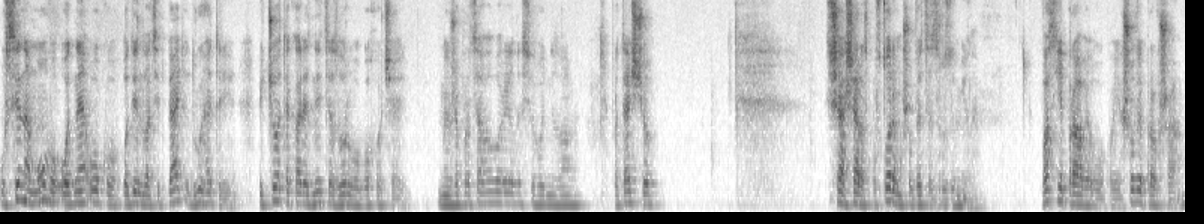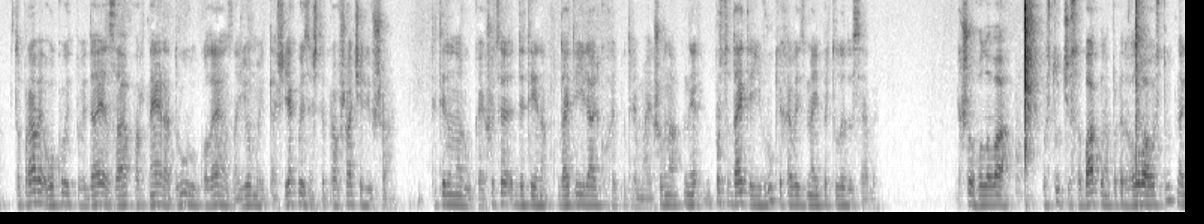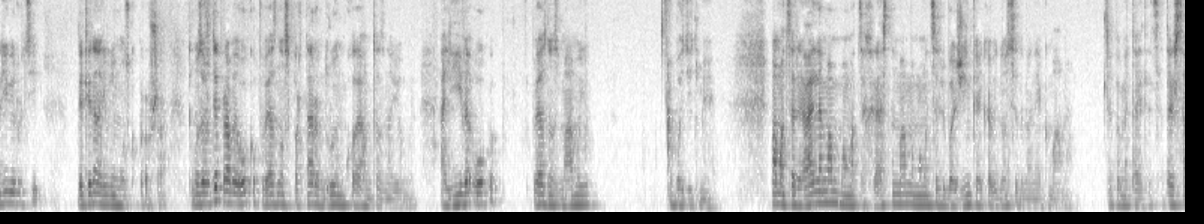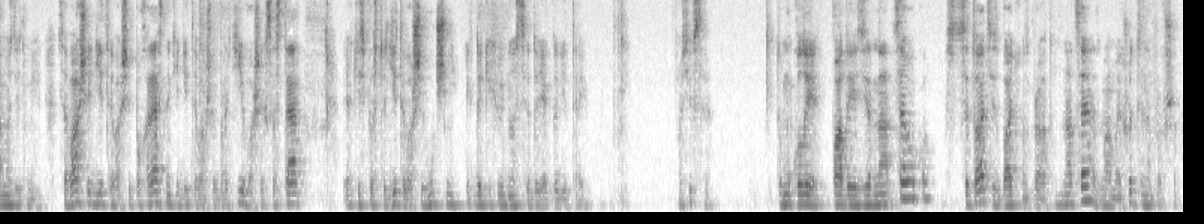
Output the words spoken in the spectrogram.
У сина мого одне око 1,25, друге 3. Від чого така різниця зору в обох очей? Ми вже про це говорили сьогодні з вами. Про те, що ще, ще раз повторимо, щоб ви це зрозуміли. У вас є праве око. Якщо ви правша, то праве око відповідає за партнера, другу, колега, знайомий теж. Як визначити, правша чи лівша? Дитину на руки. Якщо це дитина, дайте їй ляльку, хай потримає. Якщо вона не просто дайте їй в руки, хай візьме і притули до себе. Якщо голова ось тут чи собаку, наприклад, голова ось тут на лівій руці, дитина на рівні мозку правша. Тому завжди праве око пов'язано з партнером, другим колегом та знайомим. А ліве око пов'язано з мамою або з дітьми. Мама це реальна мама, мама це хресна мама, мама це люба жінка, яка відноситься до мене як мама. Запам'ятайте це. Те ж саме з дітьми. Це ваші діти, ваші похресники, діти ваших братів, ваших сестер, якісь просто діти, ваші учні, як до яких відносяться як до дітей. Ось і все. Тому, коли падає зір на це око, з ситуації з батьком, з братом, на це з мамою, якщо ти не правша.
